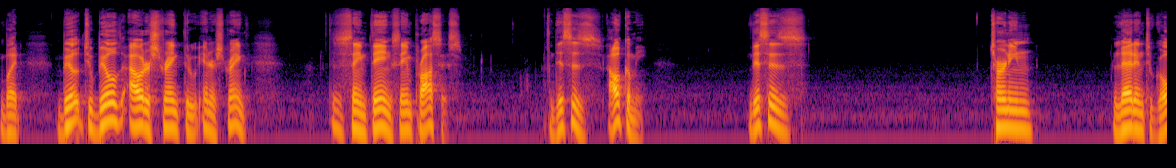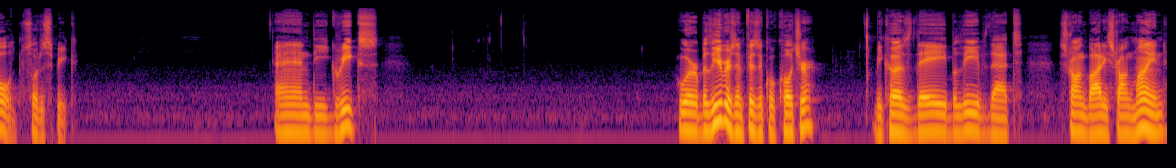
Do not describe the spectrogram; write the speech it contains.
But build to build outer strength through inner strength, this is the same thing, same process. This is alchemy. This is turning lead into gold, so to speak. And the Greeks, who were believers in physical culture, because they believed that strong body, strong mind,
